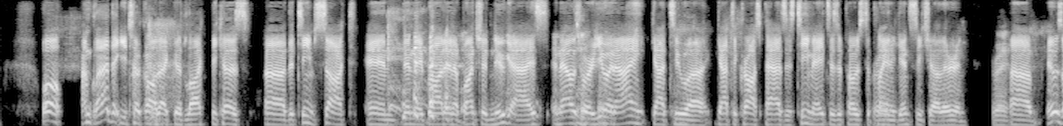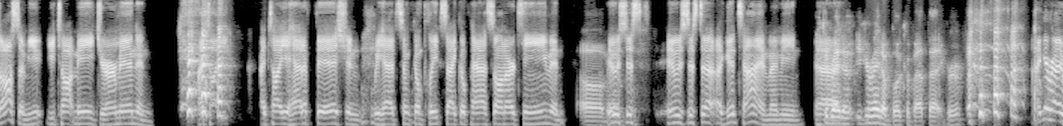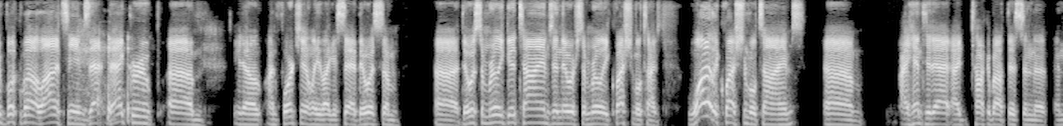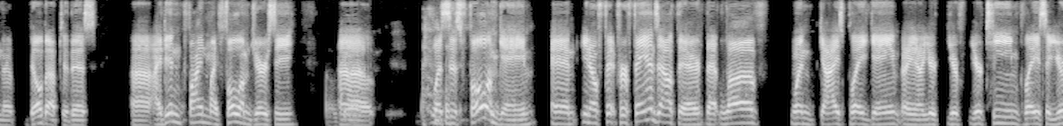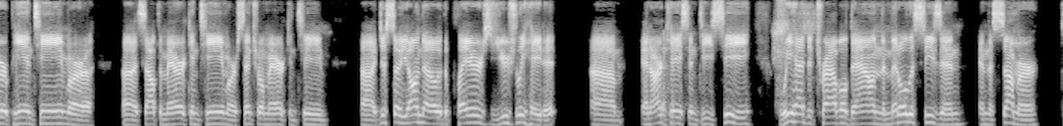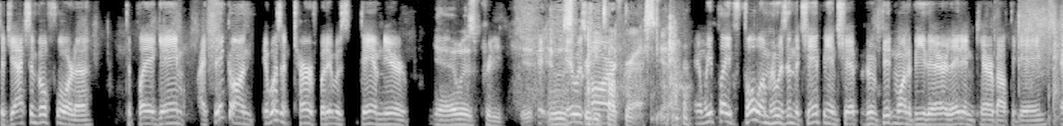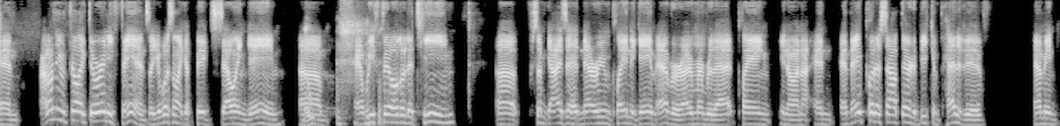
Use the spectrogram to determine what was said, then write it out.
well I'm glad that you took all that good luck because uh, the team sucked, and then they brought in a bunch of new guys, and that was where you and I got to uh, got to cross paths as teammates as opposed to playing right. against each other. And Right. Uh, it was awesome. You you taught me German, and I taught, you, I taught you how to fish, and we had some complete psychopaths on our team, and oh, it was just it was just a, a good time. I mean, you could uh, write a you could write a book about that group. I could write a book about a lot of teams. That that group, um, you know, unfortunately, like I said, there was some uh, there was some really good times, and there were some really questionable times. One of the questionable times um, I hinted at. I talk about this in the in the build up to this. Uh, I didn't find my Fulham jersey. Okay. Uh, was this Fulham game, and you know, for fans out there that love when guys play game, you know, your your your team plays a European team or a, a South American team or a Central American team. Uh, just so y'all know, the players usually hate it. Um, in our case in DC, we had to travel down the middle of the season in the summer to Jacksonville, Florida, to play a game. I think on it wasn't turf, but it was damn near. Yeah, it was pretty. It, it, was, it was pretty hard. tough grass. Yeah. And we played Fulham, who was in the championship, who didn't want to be there. They didn't care about the game, and I don't even feel like there were any fans. Like it wasn't like a big selling game. Um, nope. and we fielded a team uh, some guys that had never even played in a game ever. I remember that playing, you know, and and and they put us out there to be competitive. I mean,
